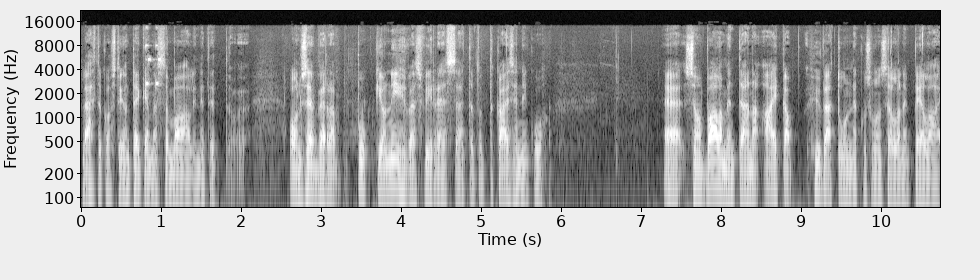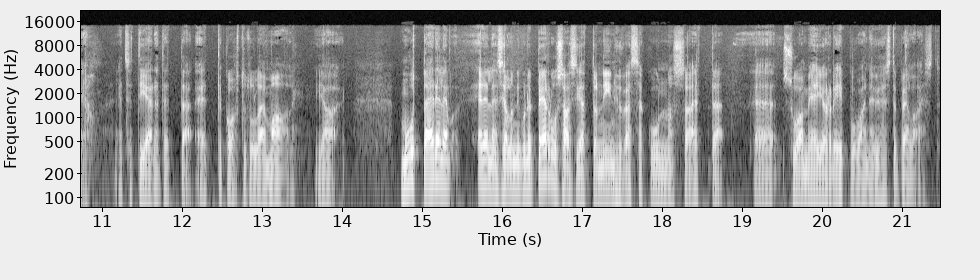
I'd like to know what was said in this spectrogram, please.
lähtökohtaisesti on tekemässä maalin. Et, et on sen verran, pukki on niin hyvässä vireessä, että totta kai se, niin kuin, se on valmentajana aika hyvä tunne, kun sulla on sellainen pelaaja, että sä tiedät, että, että kohta tulee maali. Ja, mutta edelleen, edelleen siellä on niin ne perusasiat on niin hyvässä kunnossa, että Suomi ei ole riippuvainen yhdestä pelaajasta.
